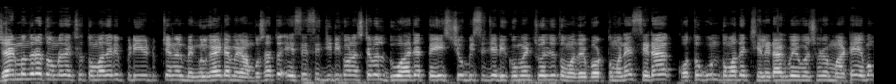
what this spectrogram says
জয়েন বন্ধুরা, তোমরা দেখছ তোমাদের প্রিয় ইউটিউব চ্যানেল বেঙ্গল গাইড আমি রামপ্রসাদ। তো এসএসসি জিডি কনস্টেবল দু হাজার তেইশ চব্বিশে যে রিকমেন্ড চলছে তোমাদের বর্তমানে, সেটা কত গুণ তোমাদের ছেলে ডাকবে এবছরের মাঠে এবং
